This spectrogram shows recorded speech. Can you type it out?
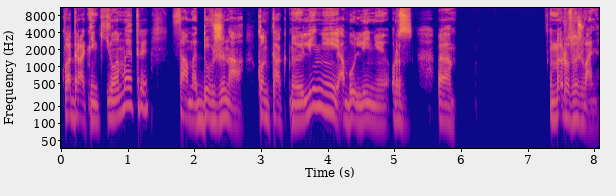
Квадратні кілометри, саме довжина контактної лінії або лінії роз, е, розмежування.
